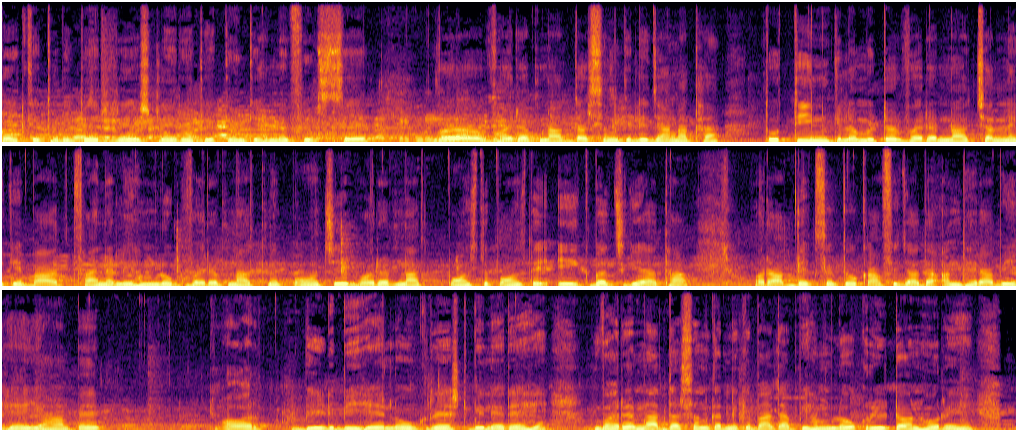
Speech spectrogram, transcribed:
बैठ के थोड़ी देर रेस्ट ले रहे थे क्योंकि हमें फिर से भैरवनाथ दर्शन के लिए जाना था। तो तीन किलोमीटर भैरवनाथ चलने के बाद फाइनली हम लोग भैरवनाथ में पहुँचे। भैरवनाथ पहुँचते पहुँचते एक बज गया था और आप देख सकते हो काफ़ी ज़्यादा अंधेरा भी है यहाँ पे और भीड़ भी है, लोग रेस्ट भी ले रहे हैं। भैरवनाथ दर्शन करने के बाद अभी हम लोग रिटर्न हो रहे हैं।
